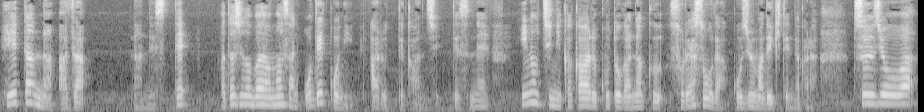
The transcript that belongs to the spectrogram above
平坦なあざなんですって。私の場合はまさにおでこにあるって感じですね。命に関わることがなくそりゃそうだ50まで生きてんだから。通常は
